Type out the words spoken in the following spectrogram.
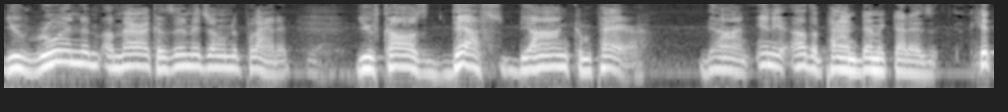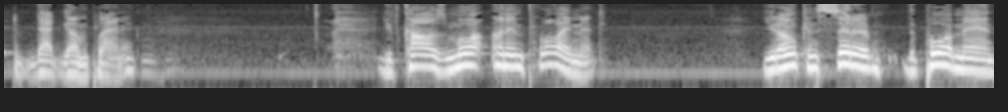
You've ruined America's image on the planet. You've caused deaths beyond compare, beyond any other pandemic that has hit that gum planet. Mm-hmm. You've caused more unemployment. You don't consider the poor man,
